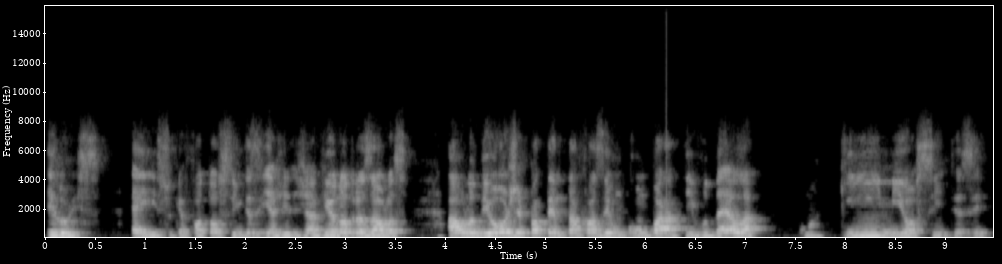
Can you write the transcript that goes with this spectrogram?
E luz. É isso que é fotossíntese e a gente já viu em outras aulas. A aula de hoje é para tentar fazer um comparativo dela com a quimiossíntese.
